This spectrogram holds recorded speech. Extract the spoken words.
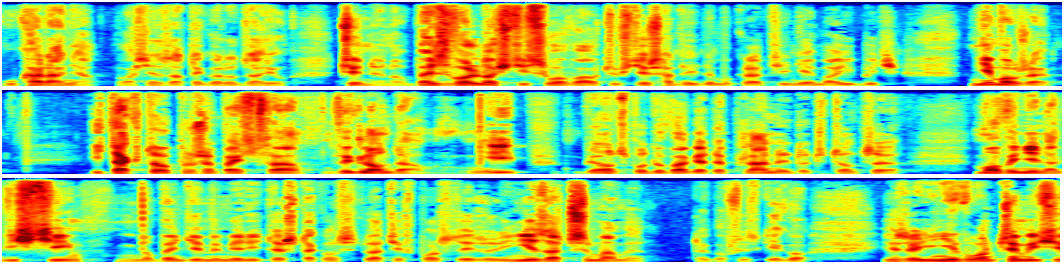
ukarania właśnie za tego rodzaju czyny. No, bez wolności słowa oczywiście żadnej demokracji nie ma i być nie może. I tak to, proszę Państwa, wygląda. I biorąc pod uwagę te plany dotyczące mowy nienawiści, no będziemy mieli też taką sytuację w Polsce, jeżeli nie zatrzymamy tego wszystkiego, jeżeli nie włączymy się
